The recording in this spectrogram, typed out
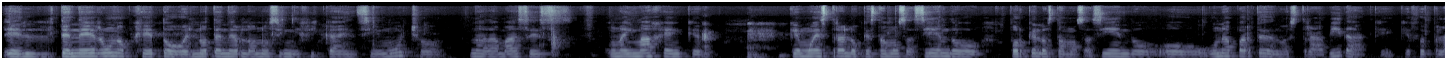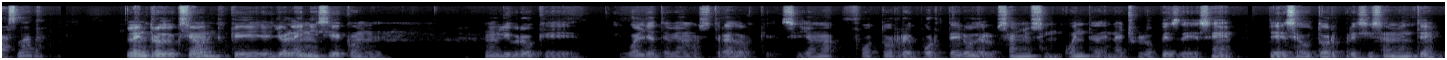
el tener un objeto o el no tenerlo no significa en sí mucho, nada más es una imagen que, que, muestra lo que estamos haciendo, por qué lo estamos haciendo o una parte de nuestra vida que, que fue plasmada. La introducción que yo la inicié con un libro que igual ya te había mostrado, que se llama Fotoreportero de los años 50 de Nacho López, de ese, de ese autor precisamente.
